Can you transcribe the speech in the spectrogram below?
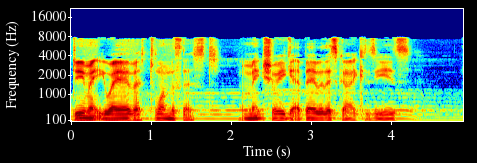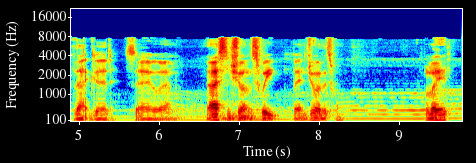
do make your way over to Wanderthirst and make sure you get a beer with this guy because he is that good. So um, nice and short and sweet, but enjoy this one. Blade.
